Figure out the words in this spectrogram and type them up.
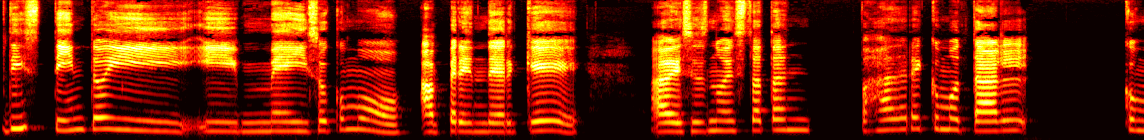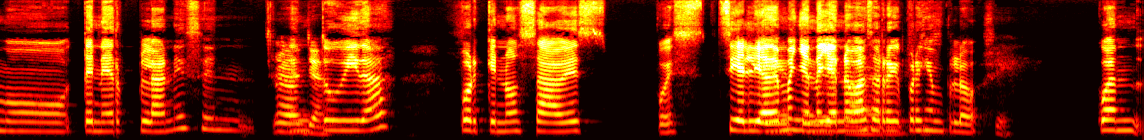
distinto y, me hizo como aprender que a veces no está tan padre como tal, como tener planes en, ah, tu vida, porque no sabes, pues, si el día de mañana ya no vas a reír, por ejemplo, cuando,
